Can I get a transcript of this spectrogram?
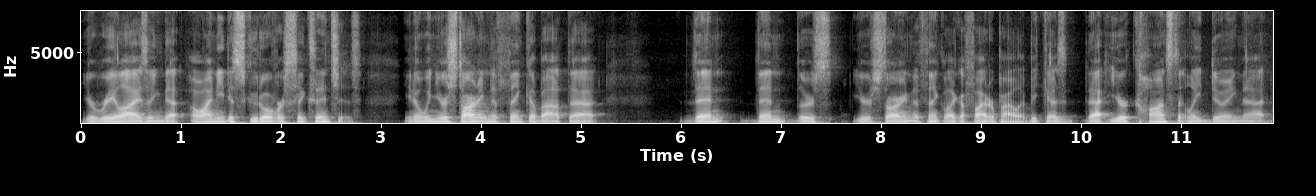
you're realizing that oh, I need to scoot over six inches. You know, when you're starting to think about that, then then there's you're starting to think like a fighter pilot because that you're constantly doing that.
